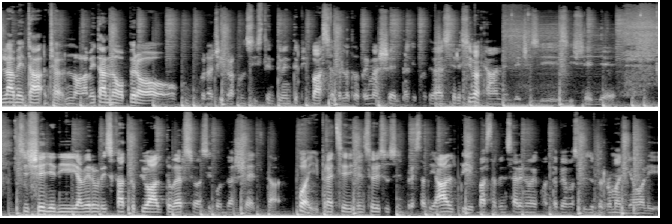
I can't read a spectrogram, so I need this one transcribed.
la metà, cioè no, la metà no, però comunque una cifra consistentemente più bassa per la tua prima scelta che poteva essere Simacan, invece si, si, sceglie, si sceglie di avere un riscatto più alto verso la seconda scelta. Poi i prezzi dei difensori sono sempre stati alti, basta pensare noi quanto abbiamo speso per Romagnoli,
